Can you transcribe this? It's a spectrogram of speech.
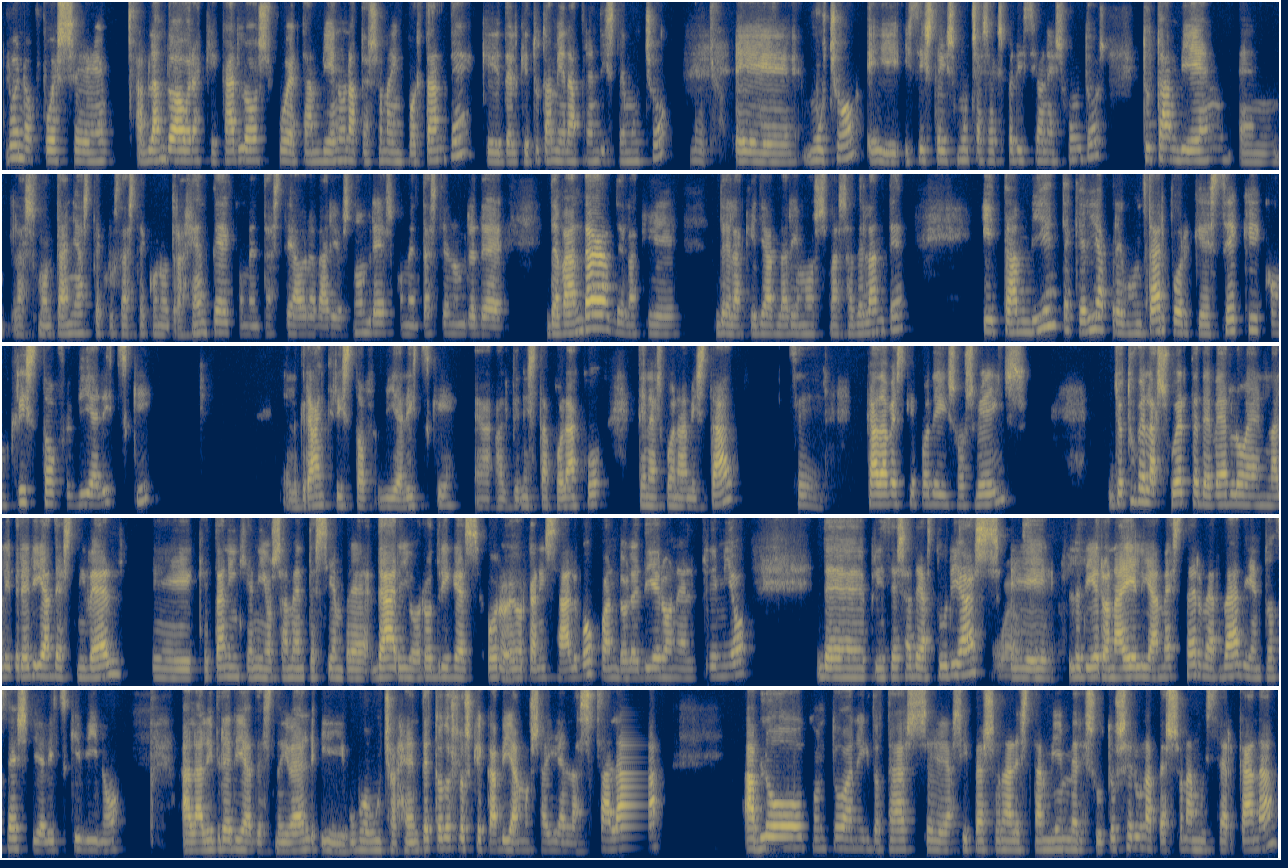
Bueno, pues eh, hablando ahora que Carlos fue también una persona importante, que, del que tú también aprendiste mucho, mucho, eh, mucho y hicisteis muchas expediciones juntos. Tú también en las montañas te cruzaste con otra gente, comentaste ahora varios nombres, comentaste el nombre de, de banda, de la, que, de la que ya hablaremos más adelante. Y también te quería preguntar, porque sé que con Krzysztof Bielitsky, el gran Krzysztof Bielitsky, eh, alpinista polaco, tienes buena amistad. Sí. Cada vez que podéis os veis. Yo tuve la suerte de verlo en la librería Desnivel, eh, que tan ingeniosamente siempre Dario Rodríguez organiza algo cuando le dieron el premio de Princesa de Asturias, eh, le dieron a él y a Mester, ¿verdad? Y entonces Bielitsky vino a la librería Desnivel y hubo mucha gente, todos los que cabíamos ahí en la sala. Habló, contó anécdotas eh, así personales también, me resultó ser una persona muy cercana.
